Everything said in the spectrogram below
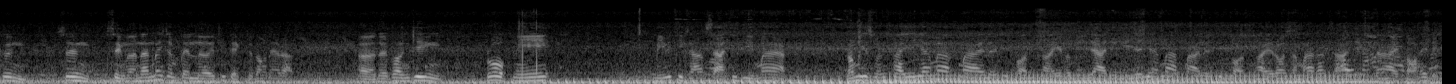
ขึ้น ซึ่งสิ่งเหล่านั้นไม่จำเป็นเลยที่เด็กจะต้องได้รับโดยเฉพาะยิ่งโรคนี้มีวิธีการรักษาที่ดีมาก เรามีสมุนไพรเยอะแยะมากมายเลยที่ปลอดภัยเรามียาดีๆเยอะแยะมากมายเลยที่ปลอดภัยเราสามารถรักษาเด็กได้ต่อให้เด็ก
